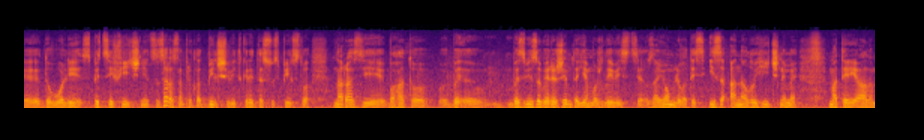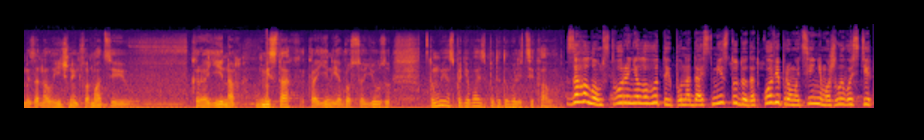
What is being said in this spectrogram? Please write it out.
е, доволі специфічні. Це зараз, наприклад, більше відкрите суспільство. Наразі багато е, безвізовий режим дає можливість ознайомлюватись із аналогічними матеріалами, з аналогічною інформацією країнах, в містах країн Євросоюзу. Тому я сподіваюся, буде доволі цікаво. Загалом створення логотипу надасть місту додаткові промоційні можливості,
